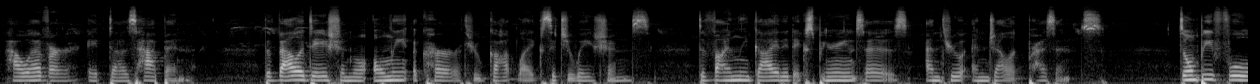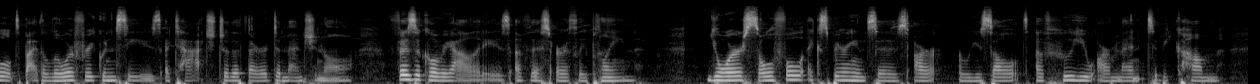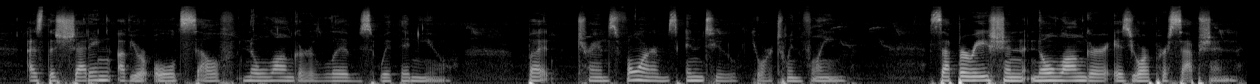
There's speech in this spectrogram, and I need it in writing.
However, it does happen. The validation will only occur through godlike situations, divinely guided experiences, and through angelic presence. Don't be fooled by the lower frequencies attached to the third dimensional, physical realities of this earthly plane. Your soulful experiences are a result of who you are meant to become, as the shedding of your old self no longer lives within you, but transforms into your twin flame. Separation no longer is your perception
